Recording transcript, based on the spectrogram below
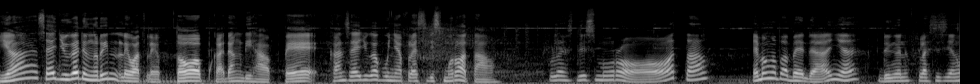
Ya, saya juga dengerin lewat laptop, kadang di HP. Kan saya juga punya flash disk murotal. Flash disk murotal? Emang apa bedanya dengan flash disk yang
